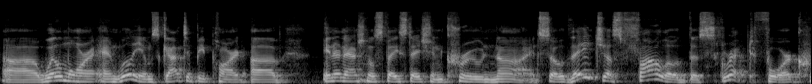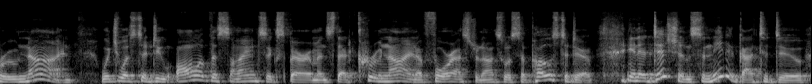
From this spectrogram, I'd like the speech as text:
uh, Wilmore and Williams got to be part of International Space Station Crew 9. So they just followed the script for Crew 9, which was to do all of the science experiments that Crew 9 of four astronauts was supposed to do. In addition, Sunita got to do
